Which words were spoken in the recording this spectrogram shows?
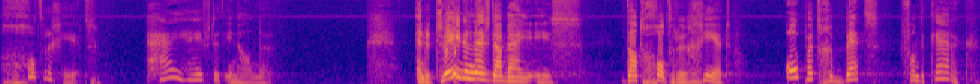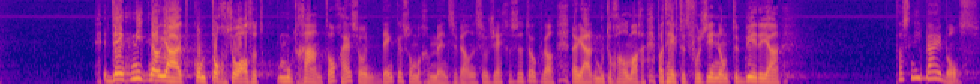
God regeert. Hij heeft het in handen. En de tweede les daarbij is dat God regeert op het gebed van de kerk. Denk niet, nou ja, het komt toch zoals het moet gaan, toch? Zo denken sommige mensen wel en zo zeggen ze het ook wel. Nou ja, het moet toch allemaal gaan. Wat heeft het voor zin om te bidden? Ja, dat is niet bijbels.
